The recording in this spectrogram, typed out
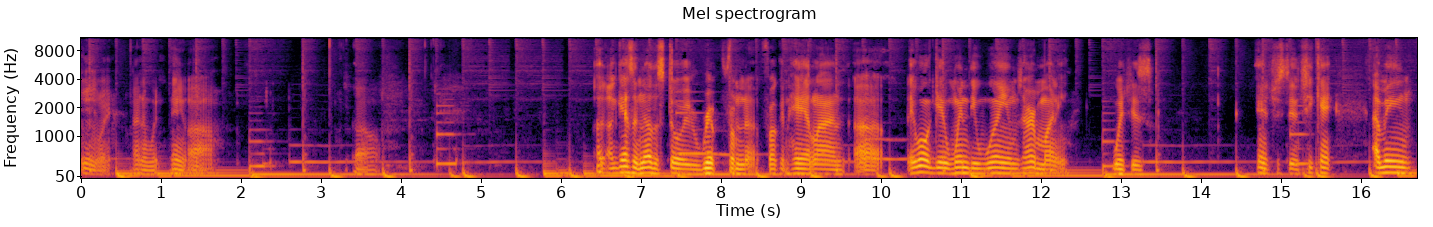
Anyway, I know what. Anyway, uh, uh, I guess another story ripped from the fucking headlines. Uh, they won't give Wendy Williams her money, which is interesting. She can't. I mean,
